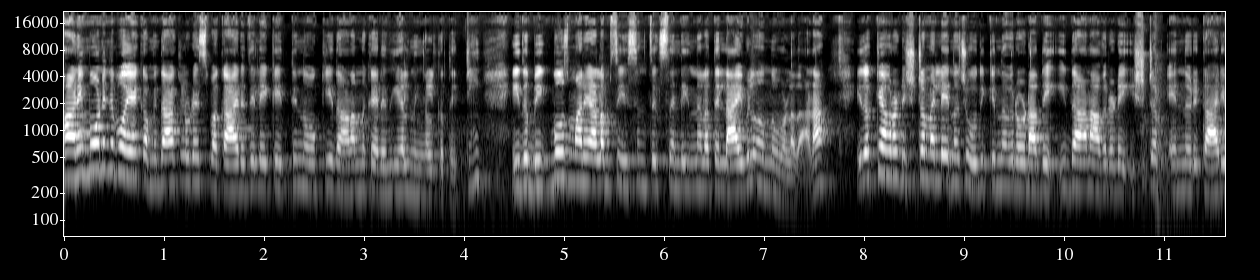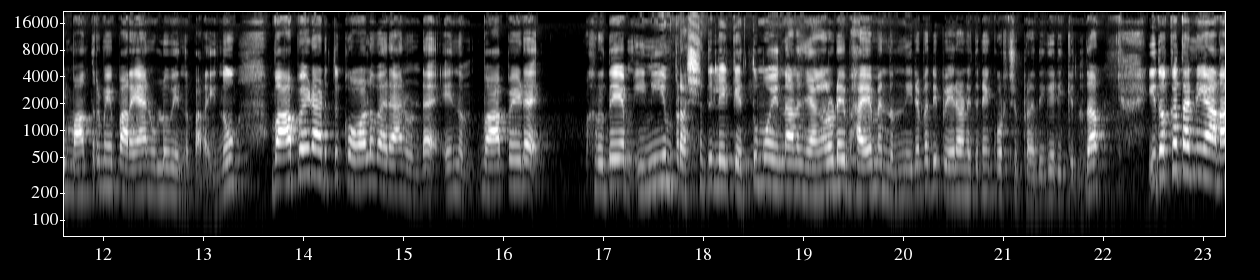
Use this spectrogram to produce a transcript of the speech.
ഹണിമൂണിന് പോയ കമിതാക്കളുടെ സ്വകാര്യത്തിലേക്ക് എത്തി നോക്കിയതാണെന്ന് കരുതിയാൽ നിങ്ങൾക്ക് തെറ്റി. ഇത് ബിഗ് ബോസ് മലയാളം സീസൺ സിക്സിന്റെ ഇന്നലത്തെ ലൈവിൽ നിന്നുമുള്ളതാണ്. ഇതൊക്കെ അവരുടെ ഇഷ്ടമല്ലേ എന്ന് ചോദിക്കുന്നവരോട് അതെ ഇതാണ് അവരുടെ ഇഷ്ടം എന്നൊരു കാര്യം മാത്രമേ പറയാനുള്ളൂ എന്ന് പറയുന്നു. വാപ്പയുടെ അടുത്ത് കോൾ വരാനുണ്ട് എന്നും വാപ്പയുടെ ഹൃദയം ഇനിയും പ്രശ്നത്തിലേക്ക് എത്തുമോ എന്നാണ് ഞങ്ങളുടെ ഭയമെന്നും നിരവധി പേരാണ് ഇതിനെക്കുറിച്ച് പ്രതികരിക്കുന്നത്. ഇതൊക്കെ തന്നെയാണ്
